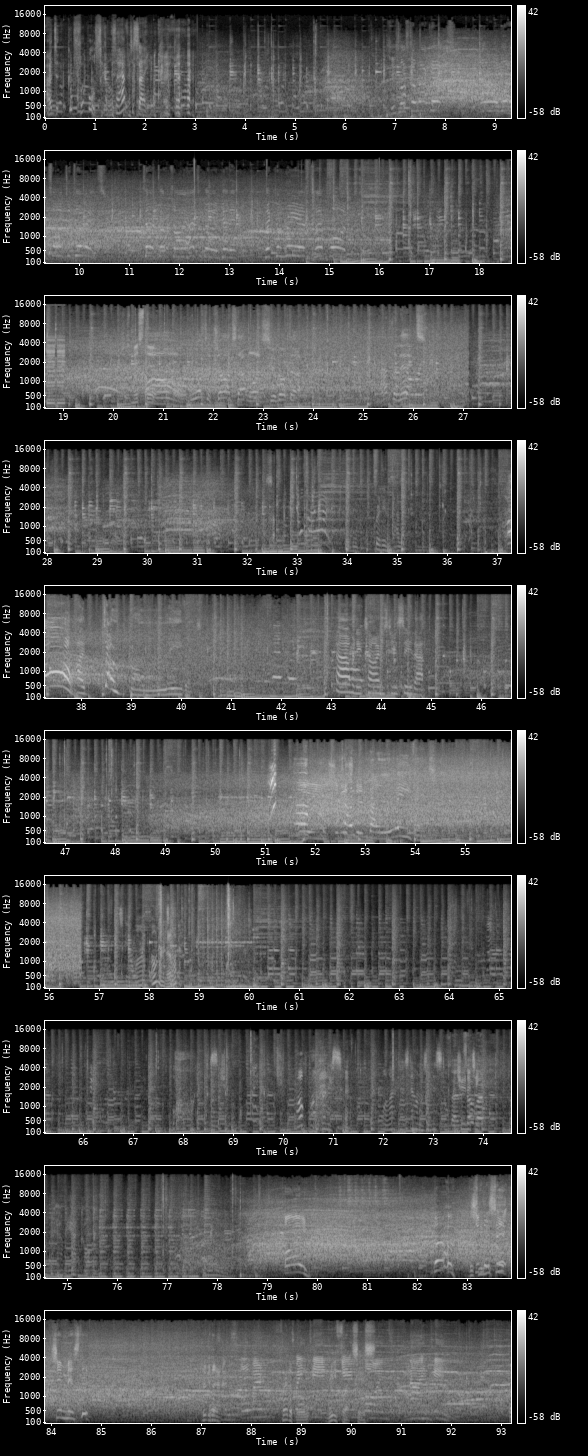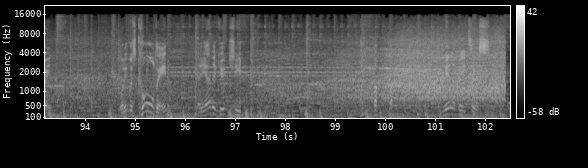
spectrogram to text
I d- good football skills, I have to say. She's lost her racket. Missed it. Oh, what a chance that was, Shirota. And the net. Brilliant rally. Oh, I don't believe it. How many times do you see that? Believe it. Let's go wide. Oh, no, it's not. Oh my goodness. Well, that goes down as a missed opportunity over. Did she she missed miss it. it? She missed it. Look at that. Incredible reflexes. Point. Well, it was called in. Yamaguchi. Millimeters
